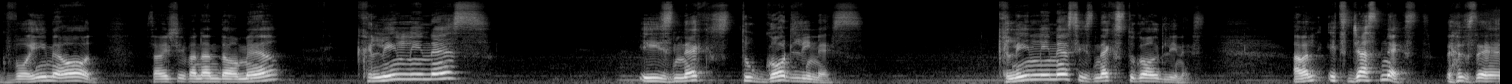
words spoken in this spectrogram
גבוהים מאוד. סמי שיבננדה אומר, cleanliness is next to godliness. cleanliness is next to godliness. אבל it's just next. זה...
